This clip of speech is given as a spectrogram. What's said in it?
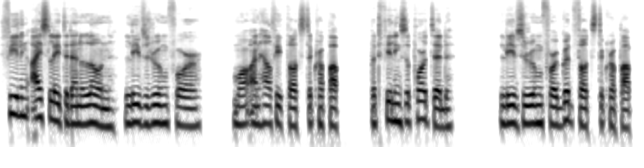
Feeling isolated and alone leaves room for more unhealthy thoughts to crop up, but feeling supported leaves room for good thoughts to crop up,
